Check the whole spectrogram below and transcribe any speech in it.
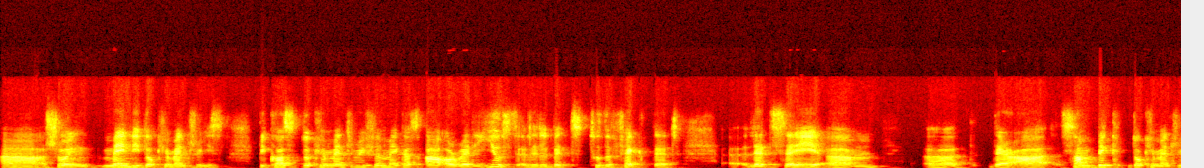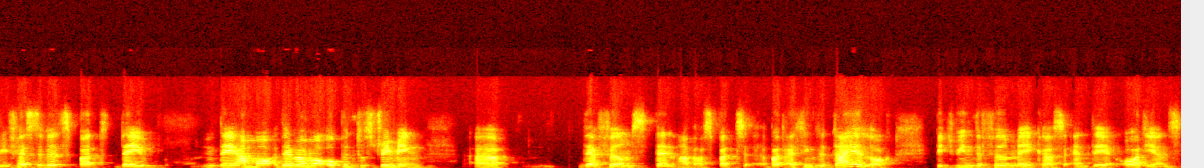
uh, showing mainly documentaries because documentary filmmakers are already used a little bit to the fact that, uh, let's say, um, uh, there are some big documentary festivals, but they they are more they were more open to streaming uh, their films than others. But but I think the dialogue between the filmmakers and the audience.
